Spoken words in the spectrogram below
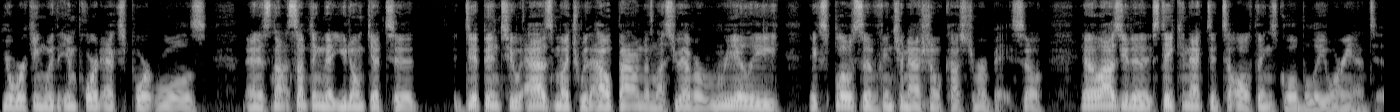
you're working with import export rules, and it's not something that you don't get to dip into as much with outbound unless you have a really explosive international customer base. So it allows you to stay connected to all things globally oriented.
